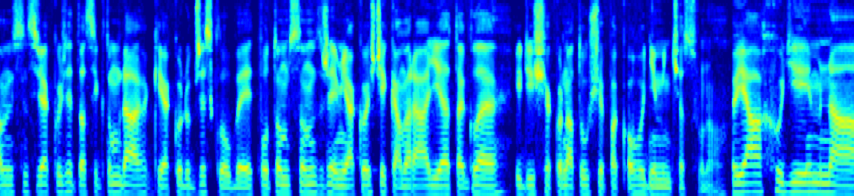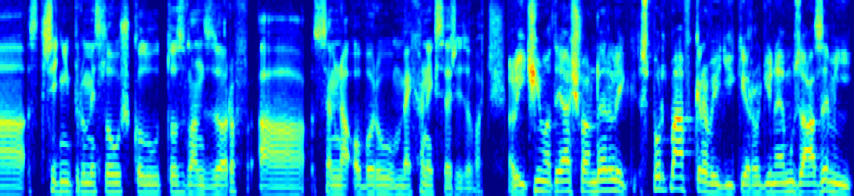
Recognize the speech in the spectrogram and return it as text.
a myslím si, že, jako, že to si k tomu dá taky jako dobře skloubit. Potom samozřejmě jako ještě kamarádi a takhle, i když jako na to už je pak o hodně méně času. No. Já chodím na střední průmyslovou školu to z Vansdorf a jsem na oboru mechanik seřizovač. Líčí Matyáš Vanderlik. Sport má v krvi díky rodinnému zázemí.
